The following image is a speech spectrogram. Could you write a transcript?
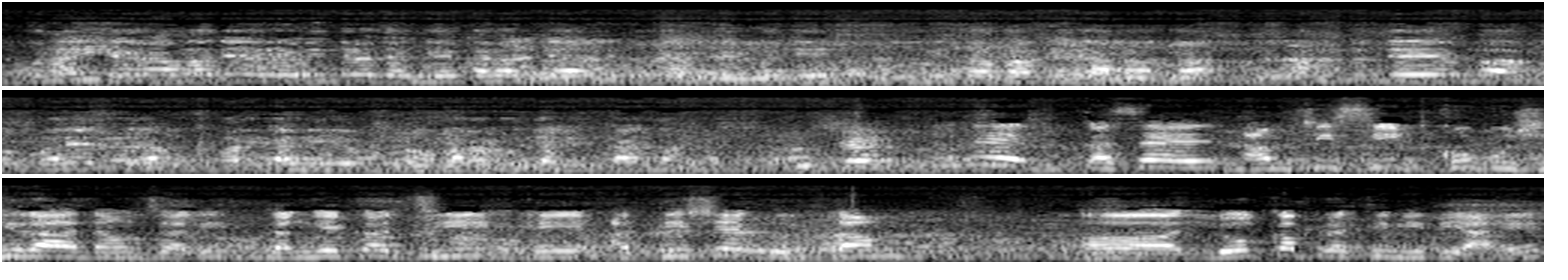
पुणे शहरामध्ये रवींद्र दंगेकरांच्या कॅम्पेनमध्ये तुम्ही सहभागी झाला होता. ते बरेच फरकाने पराभूत झाले. काय सांगाल? कसं आहे आमची सीट खूप उशिरा अनाऊन्स झाली. दंगेकरजी हे अतिशय उत्तम लोकप्रतिनिधी आहेत.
